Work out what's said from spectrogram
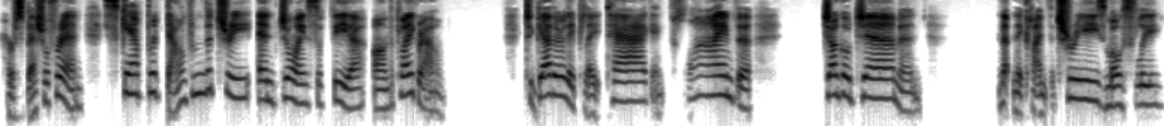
her special friend, scampered down from the tree and joined Sophia on the playground. Together they played tag and climbed the jungle gym and Nutmeg climbed the trees mostly.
